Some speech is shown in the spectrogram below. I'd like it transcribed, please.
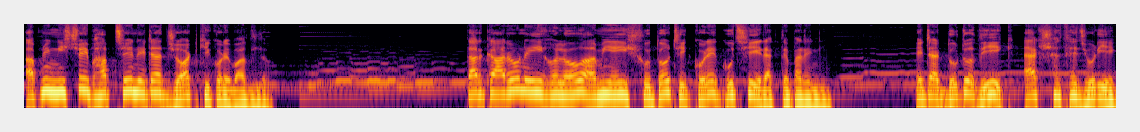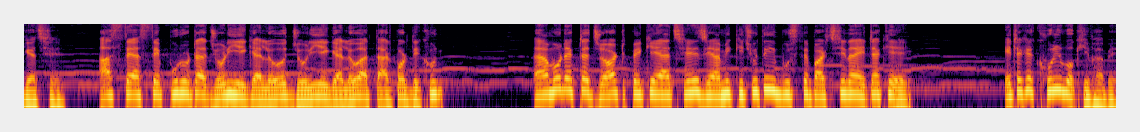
আপনি নিশ্চয়ই ভাবছেন এটা জট কি করে বাঁধল? তার কারণ এই হলো, আমি এই সুতো ঠিক করে গুছিয়ে রাখতে পারিনি। এটার দুটো দিক একসাথে জড়িয়ে গেছে। আস্তে আস্তে পুরোটা জড়িয়ে গেল জড়িয়ে গেল, আর তারপর দেখুন, এমন একটা জট পেকে আছে যে আমি কিছুতেই বুঝতে পারছি না এটাকে। এটাকে খুলব কীভাবে?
